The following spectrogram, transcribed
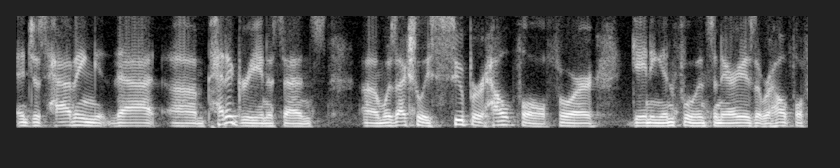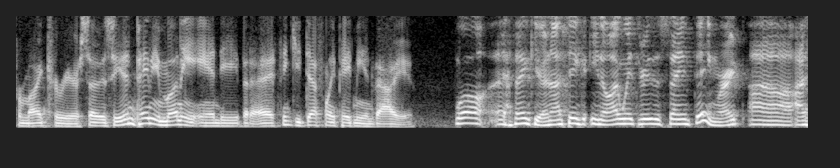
and just having that um, pedigree in a sense um, was actually super helpful for gaining influence in areas that were helpful for my career. So, so you didn't pay me money, Andy, but I think you definitely paid me in value. Well, uh, thank you. And I think, you know, I went through the same thing, right? Uh, I,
